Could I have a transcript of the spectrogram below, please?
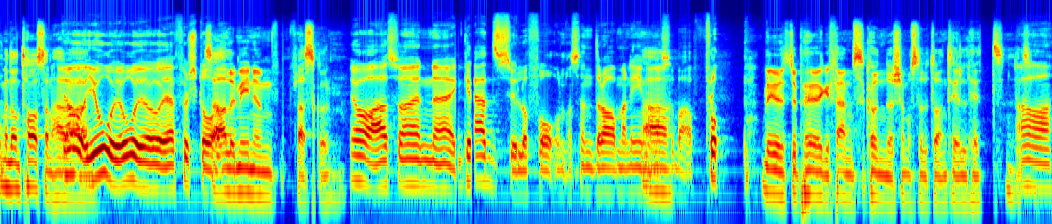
men de tar sådana här Jo, jo, jo, jo jag förstår. så aluminiumflaskor. Ja, alltså en äh, gräddxylofon och sen drar man in Ja. och så bara flopp. Blir du typ hög i fem sekunder så måste du ta en till hit. Ja,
